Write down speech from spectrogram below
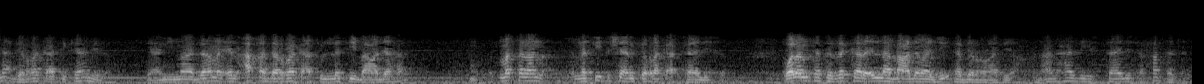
لا بالركعة كاملة. يعني ما دام إن عقد الركعة التي بعدها مثلا نسيت شيئا في الركعة الثالثة ولم تتذكر إلا بعدما جئت بالرابعة. الآن هذه الثالثة فسدت.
